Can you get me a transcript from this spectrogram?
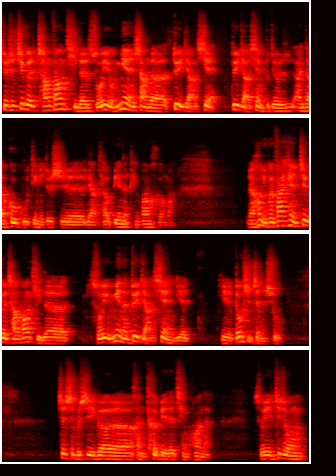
就是这个长方体的所有面上的对角线，对角线不就是按照勾股定理，就是两条边的平方和嘛？然后你会发现，这个长方体的所有面的对角线也也都是整数，这是不是一个很特别的情况呢？所以这种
